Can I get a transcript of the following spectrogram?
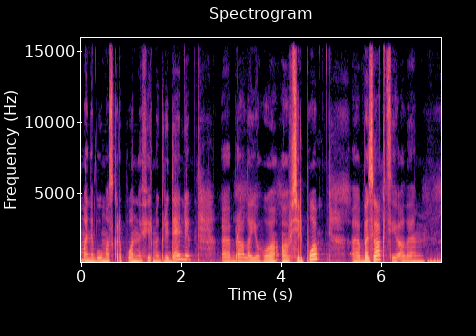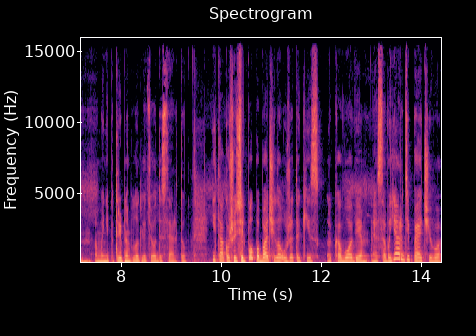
У мене був маскарпоне фірми Гріделлі. Е, Брала його е, в сільпо е, без акції, але мені потрібно було для цього десерту. І також у сільпо побачила уже такі кавові савоярді печиво.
